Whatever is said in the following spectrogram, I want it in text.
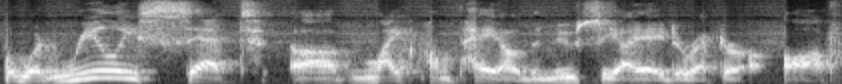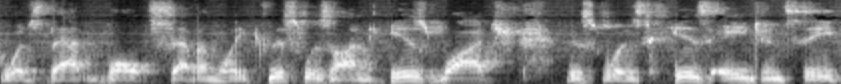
But what really set uh, Mike Pompeo, the new CIA director, off was that Vault 7 leak. This was on his watch. This was his agency.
